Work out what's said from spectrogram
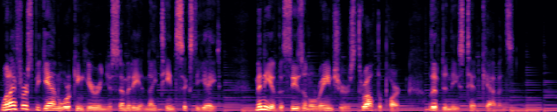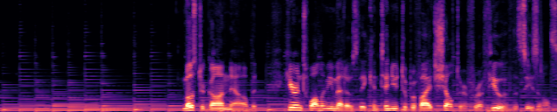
When I first began working here in Yosemite in 1968, many of the seasonal rangers throughout the park lived in these tent cabins. Most are gone now, but here in Tuolumne Meadows they continue to provide shelter for a few of the seasonals.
